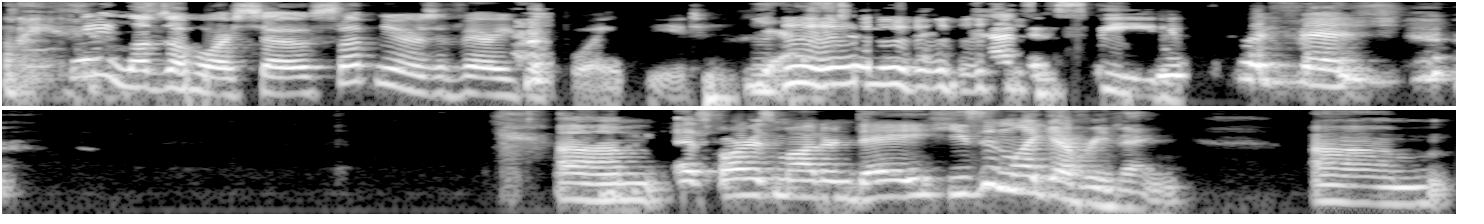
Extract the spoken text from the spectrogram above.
He loves a horse, so Sleipnir is a very good boy indeed. Yes. That's his speed. good fish. Um, as far as modern day, he's in like everything. Um,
